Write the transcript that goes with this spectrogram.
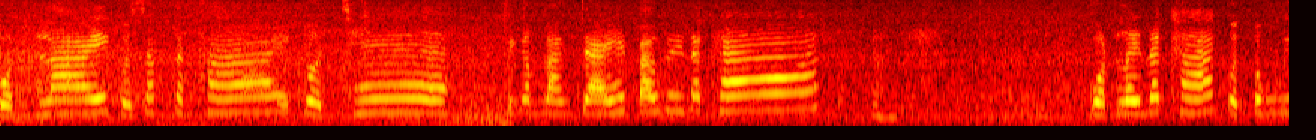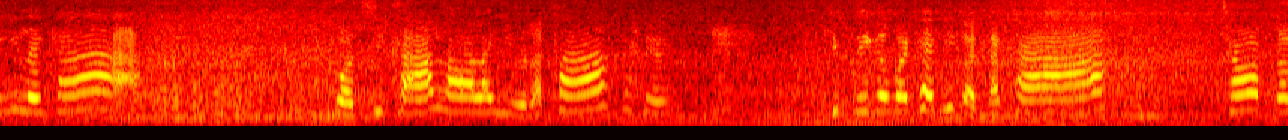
กดไลค์ กดซับสไครต์กดแชร์ เป็นกำลังใจให้เป้าด้วยนะคะ กดเลยนะคะ กดตรงนี้เลยค่ะ กดสิคะรออะไรอยู่ล่ะคะ คลิปนี้ก็ไว้แค่นี้ก่อนนะคะ ชอบก็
